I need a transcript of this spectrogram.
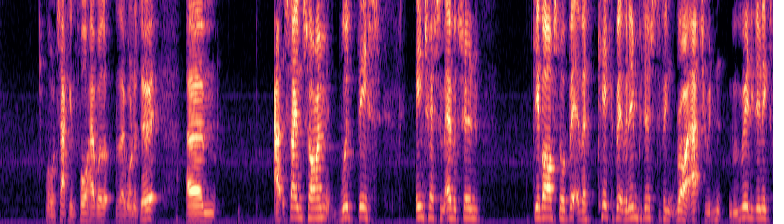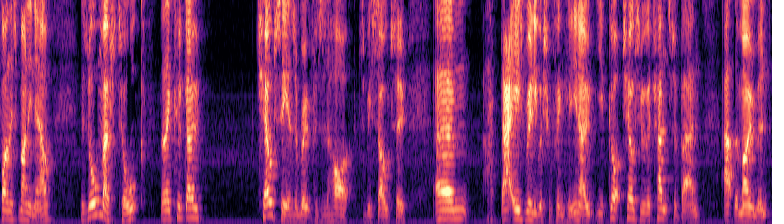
or attacking four, however they want to do it. Um, at the same time, would this interest from Everton give Arsenal a bit of a kick, a bit of an impetus to think, right, actually, we, really do need to find this money now? There's almost talk that they could go Chelsea as a route for Zaha to be sold to. Um, that is really wishful thinking. You know, you've got Chelsea with a transfer ban at the moment.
